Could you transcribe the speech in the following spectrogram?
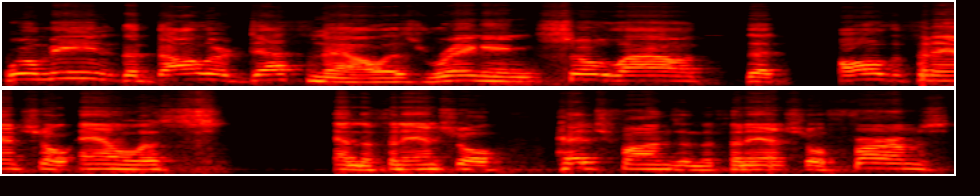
will mean the dollar death knell is ringing so loud that all the financial analysts and the financial hedge funds and the financial firms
